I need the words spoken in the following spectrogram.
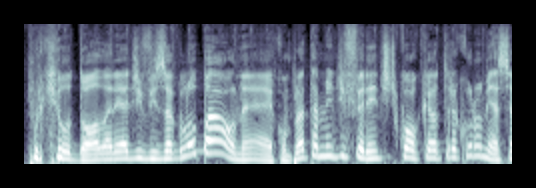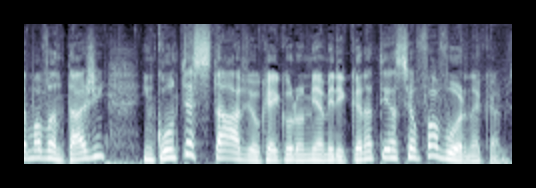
porque o dólar é a divisa global, né? É completamente diferente de qualquer outra economia. Essa é uma vantagem incontestável que a economia americana tem a seu favor, né, Carlos?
